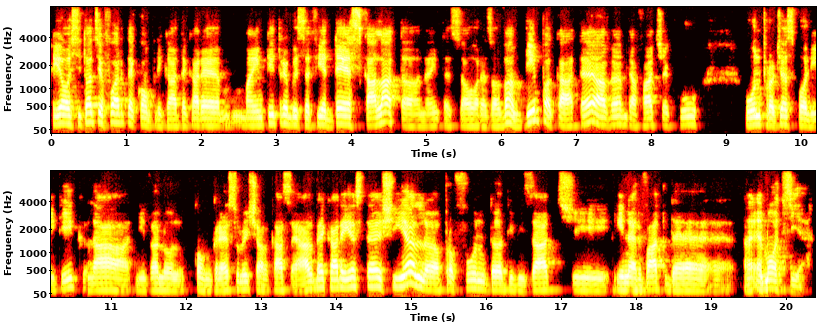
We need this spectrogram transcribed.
E o situație foarte complicată care mai întâi trebuie să fie deescalată înainte să o rezolvăm. Din păcate, avem de-a face cu un proces politic la nivelul Congresului și al Casei Albe, care este și el uh, profund divizat și inervat de uh, emoție.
